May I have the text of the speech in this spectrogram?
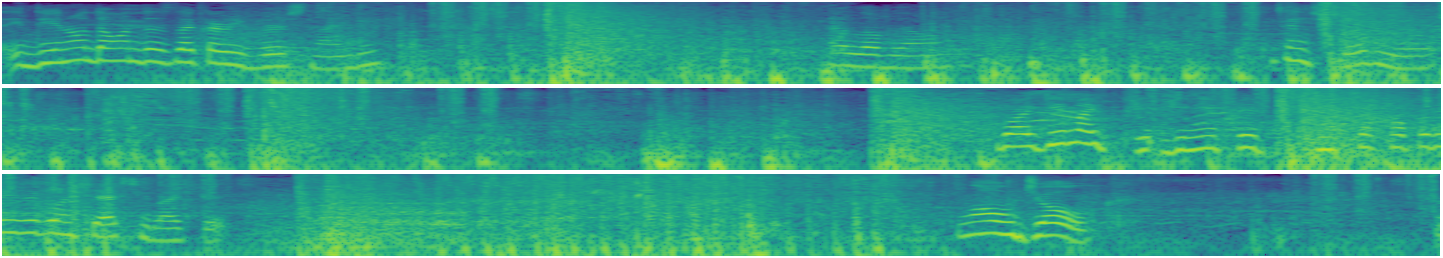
do you know that one that's like a reverse 90? I love that one. I think I showed you it. Bro, I gave my guinea pig pizza a couple days ago and she actually liked it. No joke.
